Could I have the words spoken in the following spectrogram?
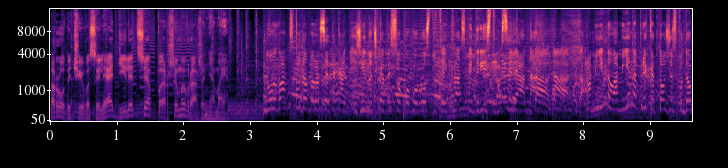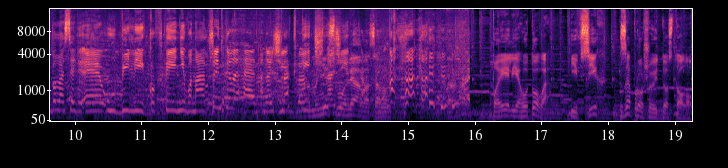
родичі Василя діляться першими враженнями. Ну вам сподобалася така жіночка високого росту, та якраз підріст Василяна. Так, так. А мені ну, а мені, наприклад, теж сподобалася е, у білій ковтині. Вона дуже інтелігентна жінка. Практична жінка. Паелья готова, і всіх запрошують до столу.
